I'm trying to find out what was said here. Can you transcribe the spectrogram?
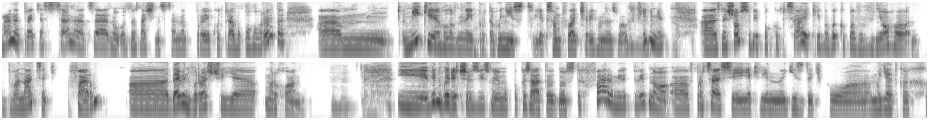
Мене третя сцена це ну однозначна сцена, про яку треба поговорити. Ем, Мікі, головний протагоніст, як сам Флетчер його назвав mm-hmm. в фільмі, е, знайшов собі покупця, який би викупив в нього 12 ферм, е, де він вирощує марихуану. І він вирішив, звісно, йому показати одну з тих ферм. І відповідно в процесі, як він їздить по маєтках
